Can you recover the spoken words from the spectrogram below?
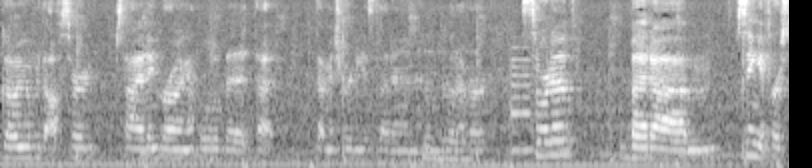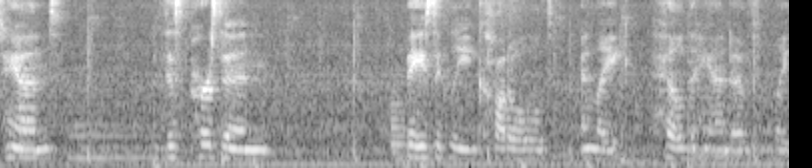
going over the officer side and growing up a little bit, that that maturity is set in and Mhm. whatever, sort of. But um, seeing it firsthand, this person basically coddled and like held the hand of like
